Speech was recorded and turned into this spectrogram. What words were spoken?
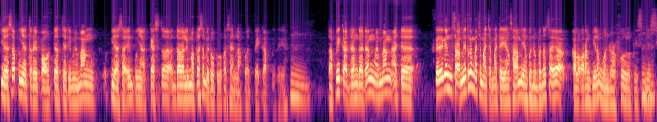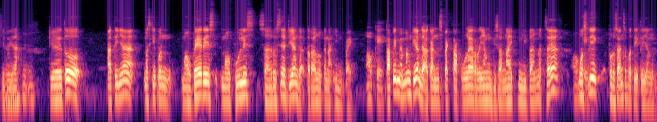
biasa punya dry powder, jadi memang biasain punya cash itu antara 15 sampai 20 persen lah buat backup gitu ya. Hmm, Tapi kadang-kadang memang ada, kayak kan sahamnya itu kan macam-macam. Ada yang saham yang benar-benar saya kalau orang bilang wonderful bisnis hmm, gitu hmm, ya. hmm. Dia itu artinya meskipun mau bearish, mau bullish, seharusnya dia nggak terlalu kena impact. Oke. Tapi memang dia nggak akan spektakuler yang bisa naik tinggi banget. Saya oke. mostly perusahaan seperti itu yang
